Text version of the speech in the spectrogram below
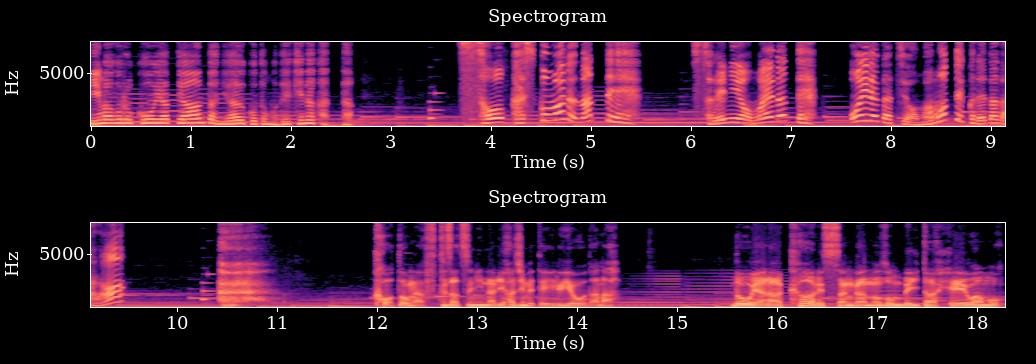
今頃こうやってあんたに会うこともできなかった。そうかしこまるなって。それにお前だってオイラたちを守ってくれただろ。は あことが複雑になり始めているようだな。どうやらカーレスさんが望んでいた平和も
